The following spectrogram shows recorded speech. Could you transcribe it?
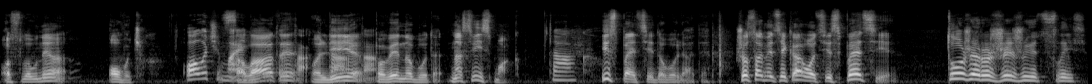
основне овочах. Овочі мають Салати, бути. Так, олія так, так. повинна бути на свій смак. так. І спеції додати. Що саме цікаво, ці спеції теж розжижують слизь.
